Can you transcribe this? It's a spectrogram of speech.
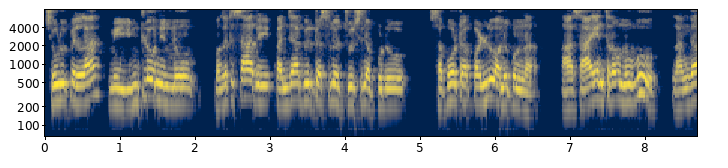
చూడు పిల్ల మీ ఇంట్లో నిన్ను మొదటిసారి పంజాబీ డ్రెస్లో చూసినప్పుడు సపోటా పళ్ళు అనుకున్నా. ఆ సాయంత్రం నువ్వు లంగా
